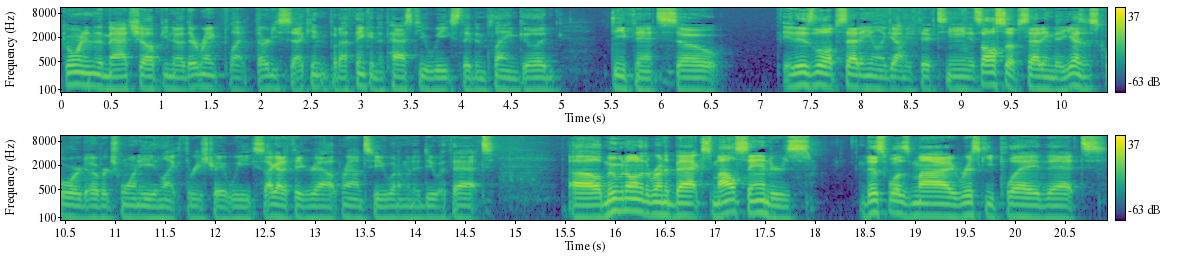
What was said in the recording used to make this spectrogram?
going into the matchup, you know, they're ranked like 32nd, but I think in the past few weeks they've been playing good defense. So it is a little upsetting. He only got me 15. It's also upsetting that he hasn't scored over 20 in like three straight weeks. So I got to figure out round two what I'm going to do with that. Uh, moving on to the running backs, Miles Sanders. This was my risky play that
